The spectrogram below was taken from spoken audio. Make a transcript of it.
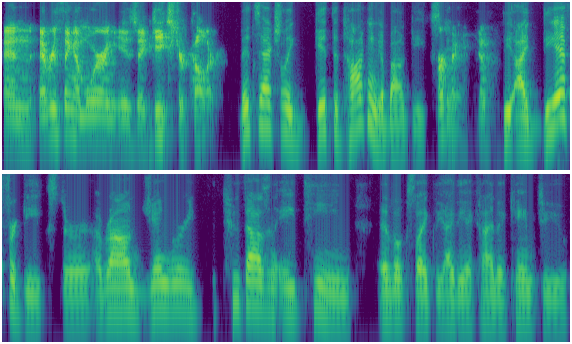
and everything I'm wearing is a geekster color. Let's actually get to talking about Geekster. Perfect. Yeah. The idea for Geekster around January 2018, it looks like the idea kind of came to you.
